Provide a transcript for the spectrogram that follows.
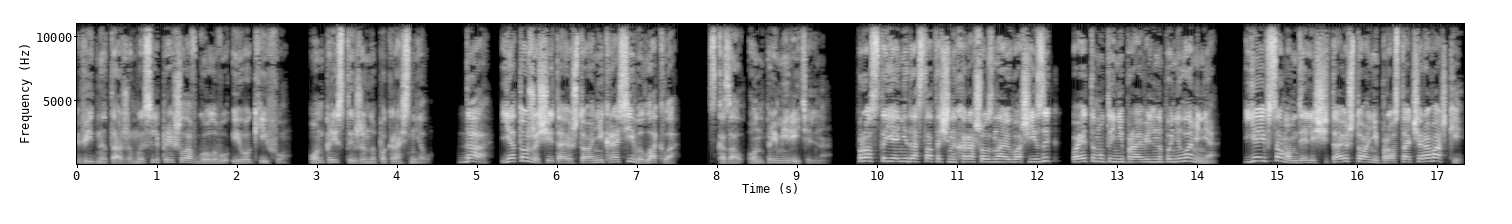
Видно, та же мысль пришла в голову Иокифу. Он пристыженно покраснел. «Да, я тоже считаю, что они красивы, Лакла», — сказал он примирительно. «Просто я недостаточно хорошо знаю ваш язык, поэтому ты неправильно поняла меня. Я и в самом деле считаю, что они просто очаровашки.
